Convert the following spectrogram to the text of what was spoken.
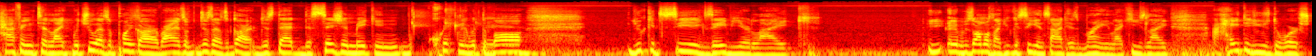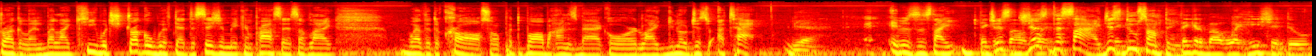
having to like with you as a point guard, right, as a, just as a guard, just that decision making quickly with the ball, you could see Xavier like. It was almost like you could see inside his brain. Like he's like, I hate to use the word struggling, but like he would struggle with that decision making process of like whether to cross or put the ball behind his back or like you know just attack Yeah. it was just like Thinking just just what- decide, just thinking- do something. Thinking about what he should do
